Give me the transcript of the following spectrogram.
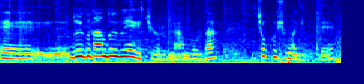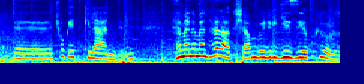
Ee, duygudan duyguya geçiyorum ben burada. Çok hoşuma gitti. Ee, çok etkilendim. Hemen hemen her akşam böyle bir gezi yapıyoruz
